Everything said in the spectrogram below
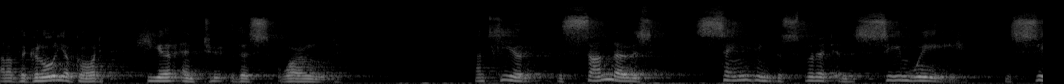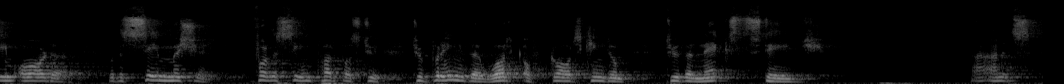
and of the glory of God here into this world. And here, the Son now is sending the Spirit in the same way, the same order, with the same mission, for the same purpose to, to bring the work of God's kingdom to the next stage. And it's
